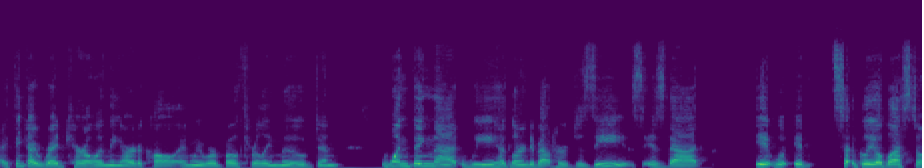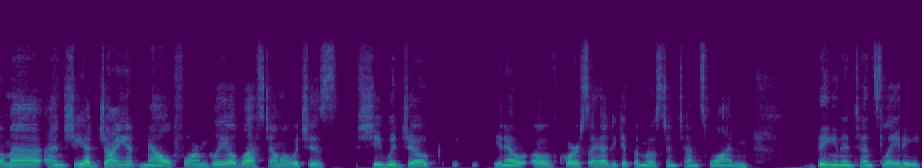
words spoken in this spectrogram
I think I read Carol in the article, and we were both really moved. And one thing that we had learned about her disease is that it it glioblastoma, and she had giant malformed glioblastoma, which is she would joke, you know, oh, of course I had to get the most intense one, being an intense lady.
